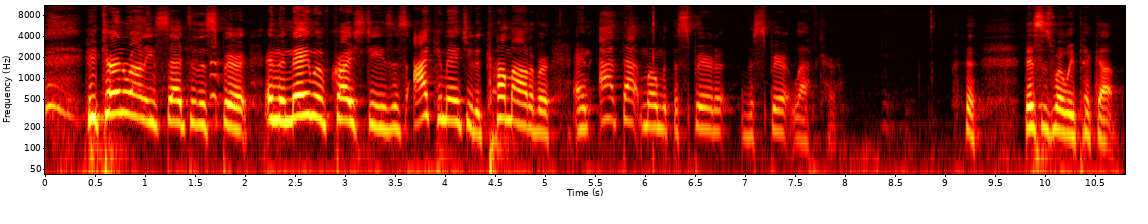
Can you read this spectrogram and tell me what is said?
he turned around and he said to the spirit, In the name of Christ Jesus, I command you to come out of her. And at that moment, the spirit, the spirit left her. this is where we pick up.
